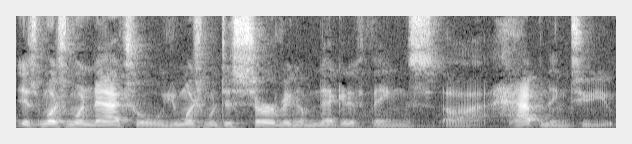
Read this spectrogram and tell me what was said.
it's much more natural. You're much more deserving of negative things uh, happening to you.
